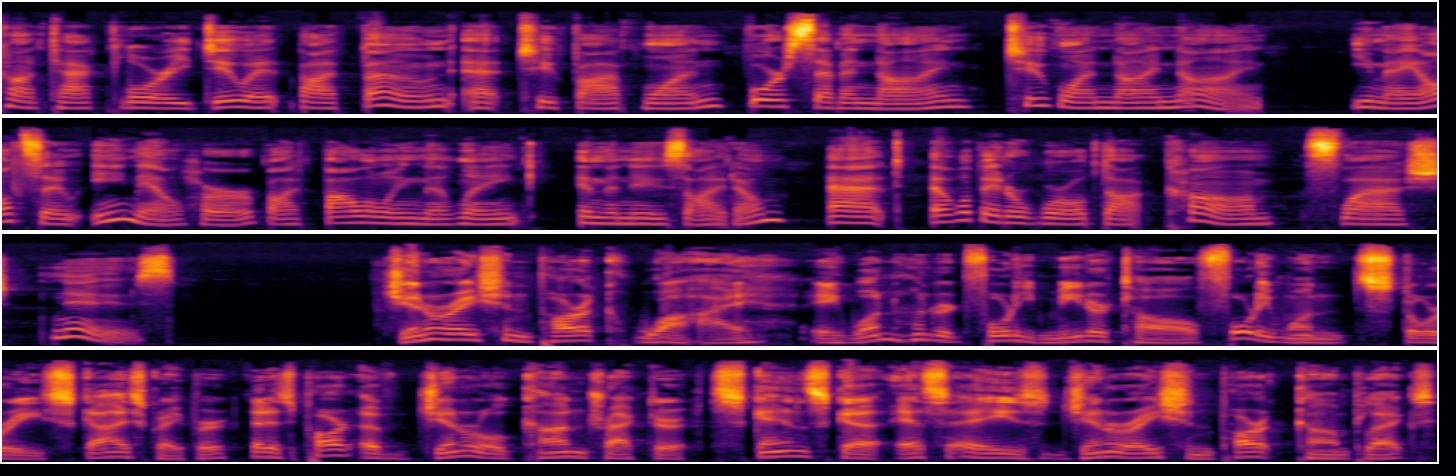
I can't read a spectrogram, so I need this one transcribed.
contact Lori Dewitt by phone at 251 479 2199. You may also email her by following the link in the news item at elevatorworld.com slash news. Generation Park Y, a 140 meter tall, 41 story skyscraper that is part of general contractor Skanska SA's Generation Park complex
